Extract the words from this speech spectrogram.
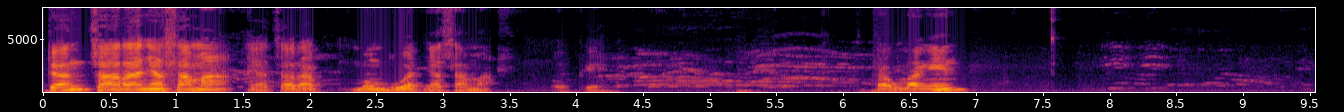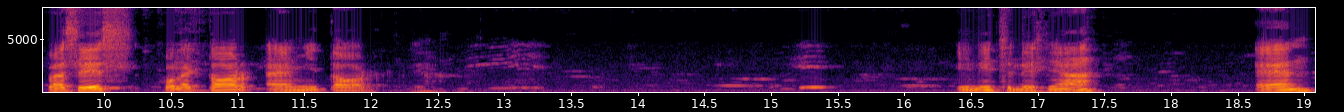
Dan caranya sama ya cara membuatnya sama. Oke kita ulangin. Basis kolektor emitor. Ya. ini jenisnya N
